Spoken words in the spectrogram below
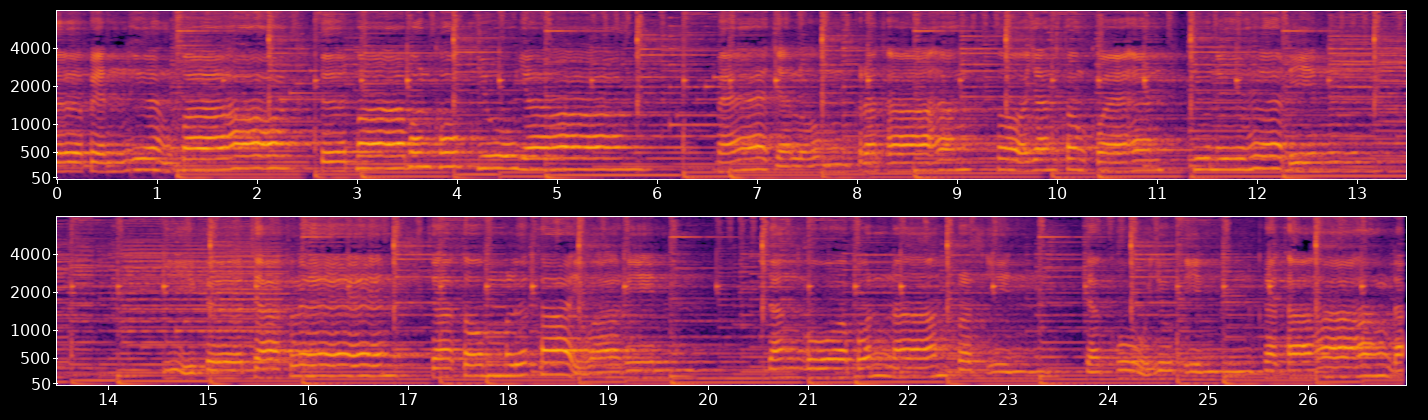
เธอเป็นเอื้องฟ้า เกิดมาบนคบอยู่ยางแม้จะลงกระทาง ก็ยังต้องแขวนอยู่เหนือดิน ที่เกิดจากเลนจากต้มหรือใต้วาริน ดังบัวพ้นน้ำประทิน จะคู่อยู่ทินกระทางใด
